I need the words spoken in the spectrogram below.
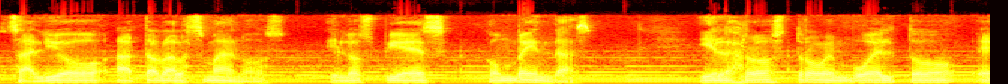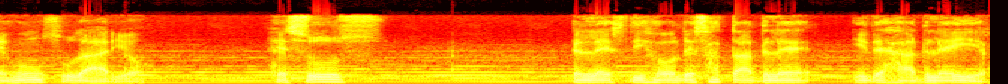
salió atadas las manos y los pies con vendas y el rostro envuelto en un sudario. Jesús les dijo, desatadle y dejadle ir.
